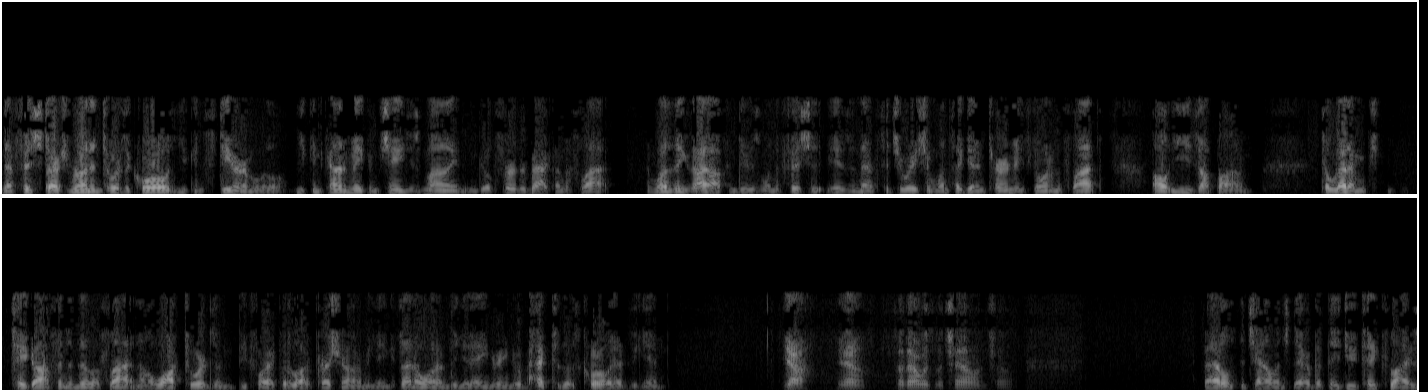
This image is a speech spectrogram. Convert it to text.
that fish starts running towards the coral, you can steer him a little. You can kind of make him change his mind and go further back on the flat. And one of the things I often do is when the fish is in that situation, once I get him turned and he's going in the flat, I'll ease up on him to let him take off in the middle of the flat and I'll walk towards him before I put a lot of pressure on him again because I don't want him to get angry and go back to those coral heads again. Yeah, yeah. So that was the challenge, huh? Battle's the challenge there, but they do take flies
